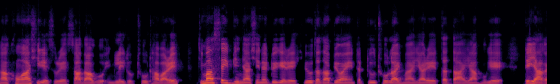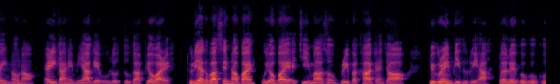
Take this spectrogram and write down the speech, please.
ငါခွန်အားရှိတယ်ဆိုတဲ့စာသားကိုအင်္ဂလိပ်လိုထိုးထားပါတယ်။ ကျမစိတ်ပညာရှင်နဲ့တွေ့ခဲ့တဲ့ရိုးသားသားပြောရရင်တတူးထိုးလိုက်မှရတဲ့တက်တာရမှုရဲ့100ရာခိုင်နှုန်းတောင်အဲ့ဒီကနေမရခဲ့ဘူးလို့သူကပြောပါတယ်ဒုတိယကမ္ဘာစစ်နောက်ပိုင်းဥရောပရဲ့အကြီးမားဆုံးပြိပခါတန်ကြောင့်ယူကရိန်းပြည်သူတွေဟာလွယ်လွယ်ကူကူကူ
